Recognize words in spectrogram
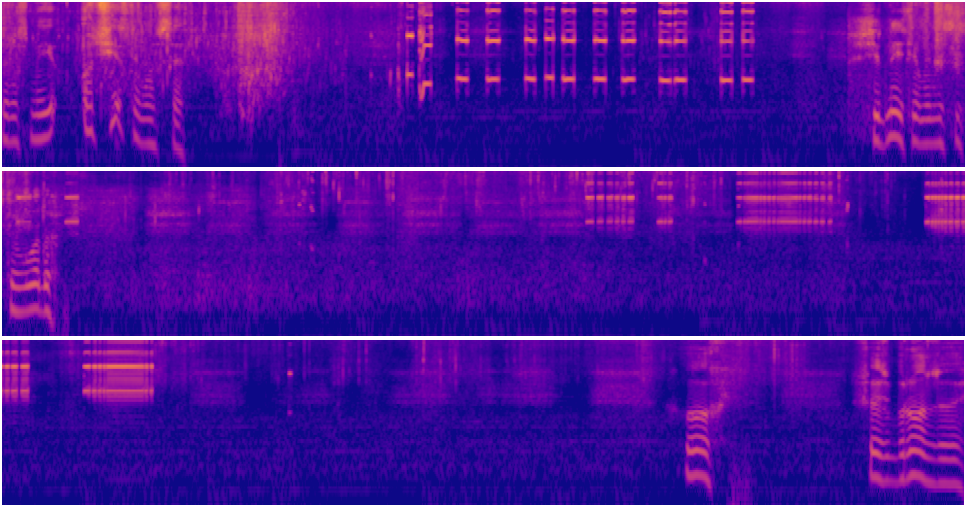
Зараз ми її очистимо все. Сідниця мені сісти в воду. Ох, щось бронзове.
